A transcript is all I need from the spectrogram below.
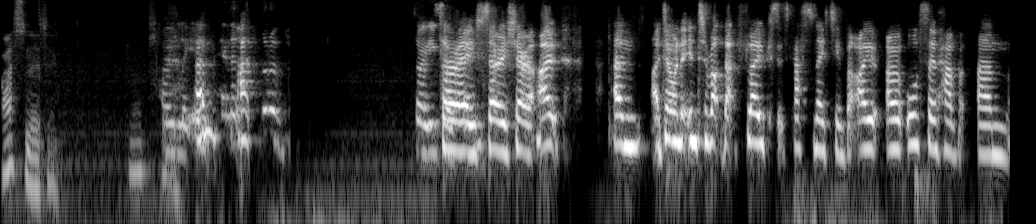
fascinating. Absolutely. totally and, and I, sort of sorry sorry sorry Cheryl. I um, I don't want to interrupt that flow because it's fascinating, but I, I also have um,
